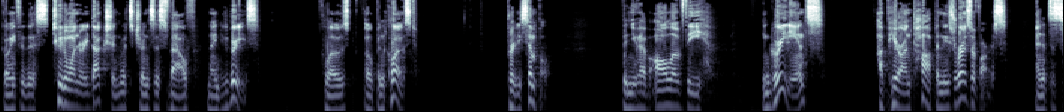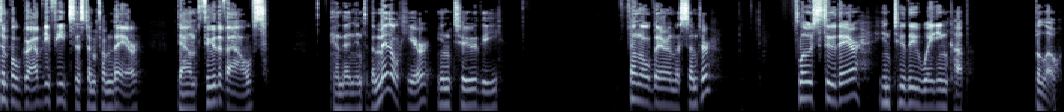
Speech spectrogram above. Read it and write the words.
going through this 2 to 1 reduction, which turns this valve 90 degrees. Closed, open, closed. Pretty simple. Then you have all of the ingredients up here on top in these reservoirs. And it's a simple gravity feed system from there down through the valves and then into the middle here into the funnel there in the center. Flows through there into the waiting cup below.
